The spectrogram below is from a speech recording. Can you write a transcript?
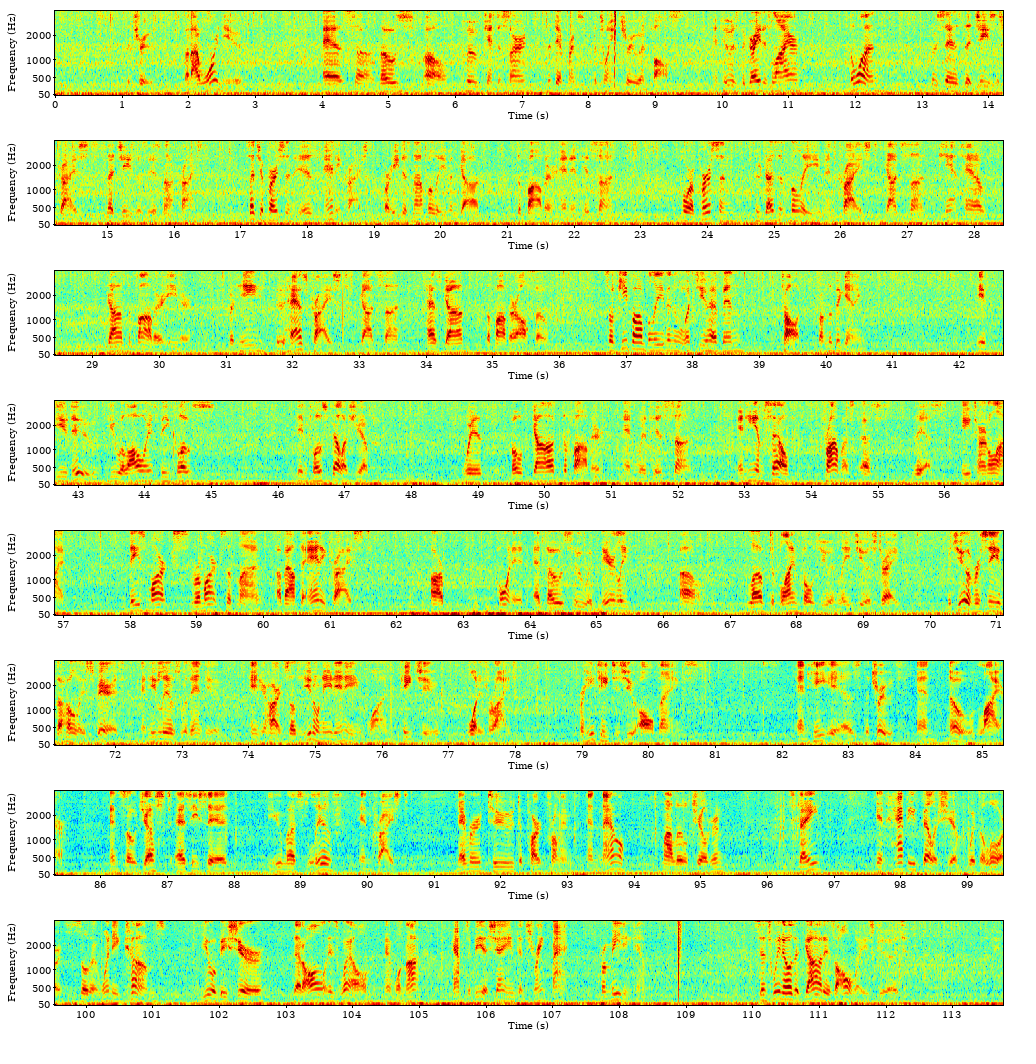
the truth, but I warn you as uh, those uh, who can discern the difference between true and false. And who is the greatest liar? The one who says that Jesus Christ, that Jesus is not Christ. Such a person is Antichrist, for he does not believe in God, the Father, and in his Son. For a person who doesn't believe in Christ God's Son, can't have God the Father either. But he who has Christ, God's Son, has God the Father also. So keep on believing what you have been taught from the beginning. If you do, you will always be close, in close fellowship with both God the Father and with His Son. And He Himself promised us this eternal life. These marks, remarks of mine about the Antichrist are pointed at those who would dearly uh, love to blindfold you and lead you astray. But you have received the Holy Spirit, and He lives within you, in your heart, so that you don't need anyone teach you what is right. For He teaches you all things, and He is the truth and no liar. And so, just as He said, you must live in Christ, never to depart from Him. And now, my little children, stay in happy fellowship with the Lord, so that when He comes, you will be sure that all is well and will not have to be ashamed and shrink back from meeting Him. Since we know that God is always good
